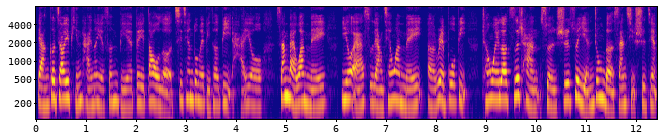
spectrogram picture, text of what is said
两个交易平台呢，也分别被盗了七千多枚比特币，还有三百万枚 EOS，两千万枚呃瑞波币，成为了资产损失最严重的三起事件。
